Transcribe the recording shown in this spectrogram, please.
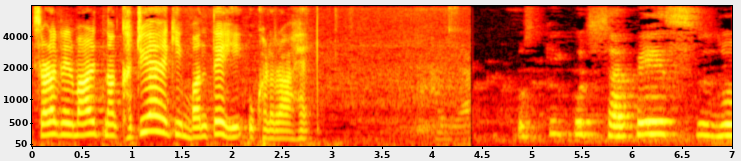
सड़क निर्माण इतना घटिया है कि बनते ही उखड़ रहा है। उसकी कुछ सरफेस जो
